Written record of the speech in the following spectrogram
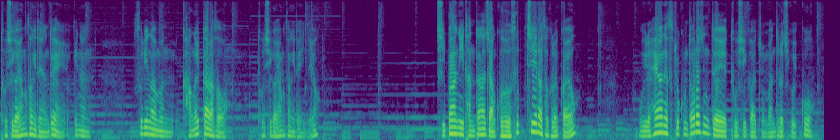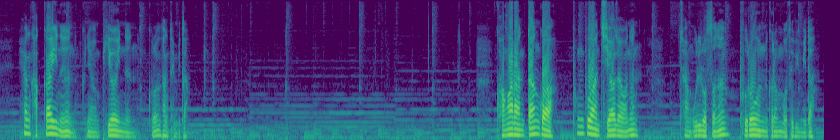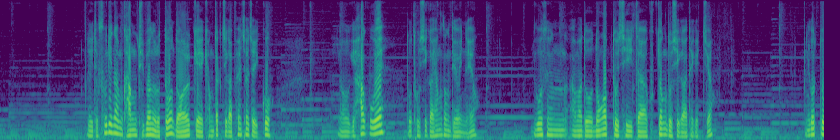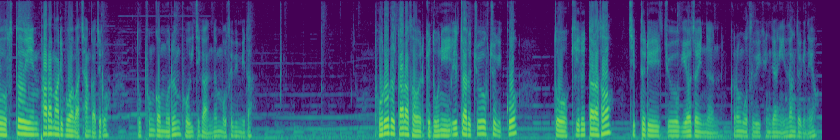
도시가 형성이 되는데 여기는 수리남은 강을 따라서 도시가 형성이 되어 있네요. 집안이 단단하지 않고 습지라서 그럴까요? 오히려 해안에서 조금 떨어진 데 도시가 좀 만들어지고 있고 해안 가까이는 그냥 비어있는 그런 상태입니다. 광활한 땅과 풍부한 지하 자원은 참 우리로서는 부러운 그런 모습입니다. 네, 이제 수리남 강 주변으로 또 넓게 경작지가 펼쳐져 있고 여기 하구에 또 도시가 형성되어 있네요. 이곳은 아마도 농업도시이자 국경도시가 되겠죠. 이것도 수도인 파라마리보와 마찬가지로 높은 건물은 보이지가 않는 모습입니다. 도로를 따라서 이렇게 논이 일자로 쭉쭉 있고 또 길을 따라서 집들이 쭉 이어져 있는 그런 모습이 굉장히 인상적이네요.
